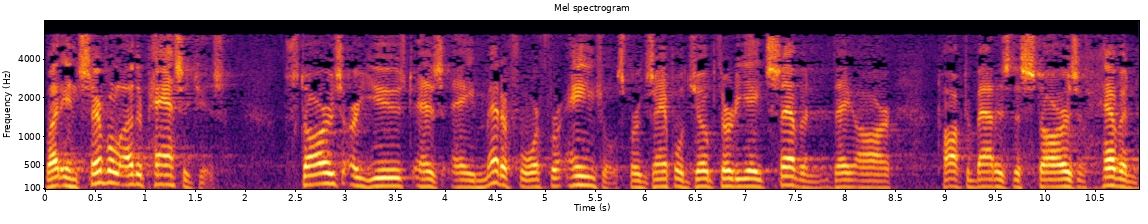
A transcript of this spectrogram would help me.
But in several other passages, stars are used as a metaphor for angels. For example, Job 38:7, they are talked about as the stars of heaven.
